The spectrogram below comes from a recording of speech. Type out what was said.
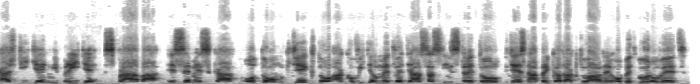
každý deň mi príde správa, sms o tom, kde kto ako videl medveďa, sa s ním stretol. Dnes napríklad aktuálne obec Guhrovec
